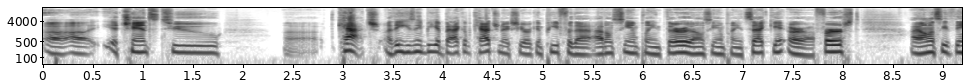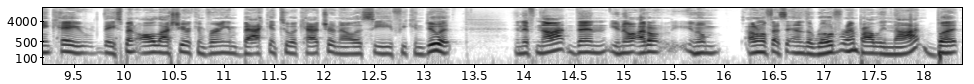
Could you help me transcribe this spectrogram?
uh, uh, a chance to uh, catch. I think he's going to be a backup catcher next year or compete for that. I don't see him playing third. I don't see him playing second or uh, first. I honestly think, hey, they spent all last year converting him back into a catcher. Now let's see if he can do it. And if not, then you know, I don't, you know, I don't know if that's the end of the road for him. Probably not, but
